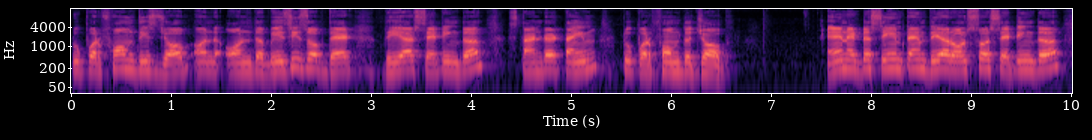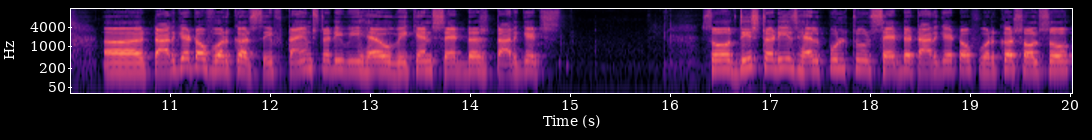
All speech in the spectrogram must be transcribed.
to perform this job on on the basis of that they are setting the standard time to perform the job. And at the same time they are also setting the uh, target of workers. If time study we have we can set the targets. So this study is helpful to set the target of workers also.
